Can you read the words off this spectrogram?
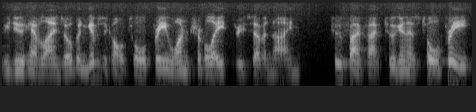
We do have lines open. Give us a call toll free, 1 379 2552. Again, that's toll free,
